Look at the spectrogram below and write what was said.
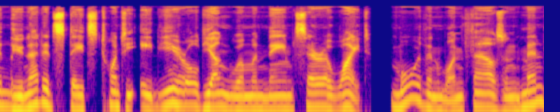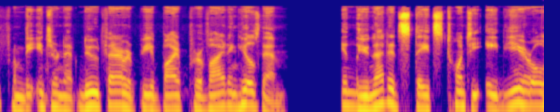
In the United States 28-year-old young woman named Sarah White, more than 1,000 men from the internet nude therapy by providing heals them. In the United States 28-year-old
